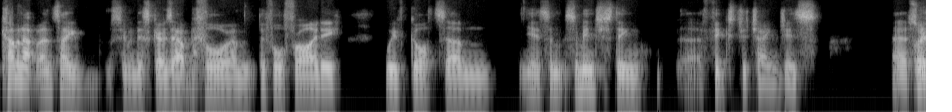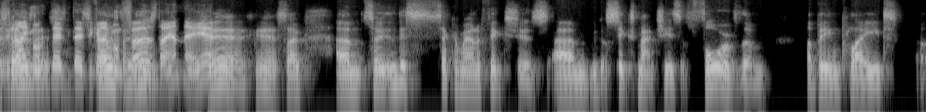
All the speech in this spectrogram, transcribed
coming up and say, assuming this goes out before um, before Friday, we've got um, yeah some some interesting uh, fixture changes. Uh, Well, there's, a game on, there's, there's a game Thursday, on isn't? Thursday, isn't there? Yeah. Yeah, yeah. So, um, so in this second round of fixtures, um, we've got six matches. Four of them are being played uh,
